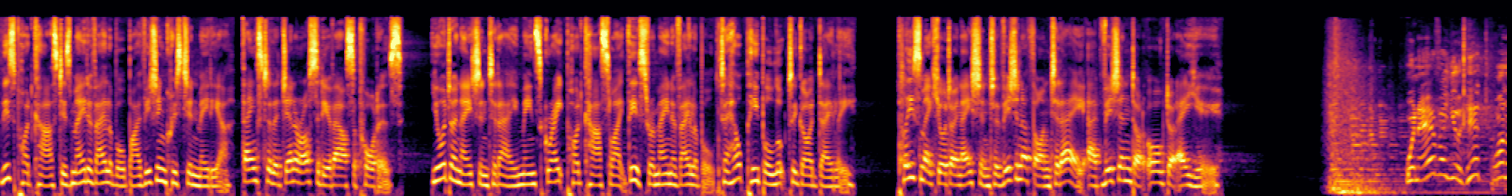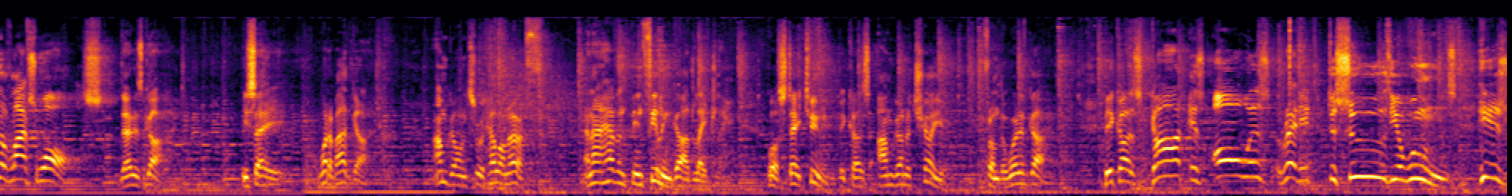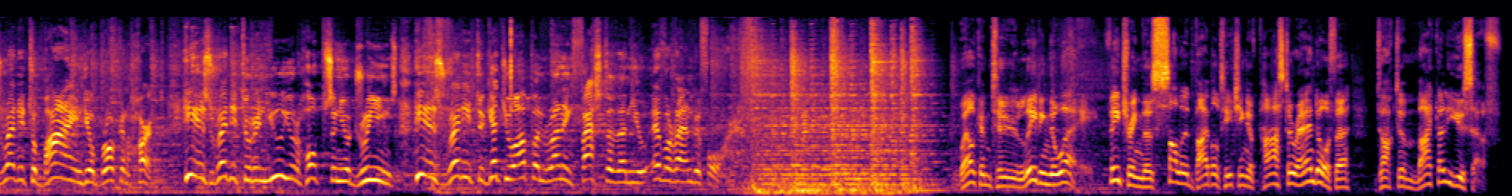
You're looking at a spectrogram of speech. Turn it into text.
This podcast is made available by Vision Christian Media thanks to the generosity of our supporters. Your donation today means great podcasts like this remain available to help people look to God daily. Please make your donation to Visionathon today at vision.org.au. Whenever you hit one of life's walls, there is God. You say, What about God? I'm going through hell on earth, and I haven't been feeling God lately. Well, stay tuned because I'm going to show you from the Word of God. Because God is always ready to soothe your wounds, He is ready to bind your broken heart. He is ready to renew your hopes and your dreams. He is ready to get you up and running faster than you ever ran before. Welcome to Leading the Way, featuring the solid Bible teaching of pastor and author Dr. Michael Youssef.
